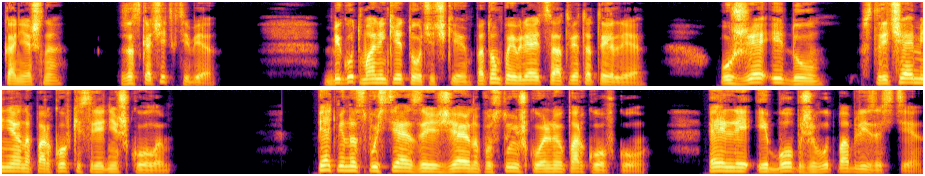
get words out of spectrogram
«Конечно. Заскочить к тебе?» Бегут маленькие точечки, потом появляется ответ от Элли. «Уже иду. Встречай меня на парковке средней школы». Пять минут спустя я заезжаю на пустую школьную парковку. Элли и Боб живут поблизости.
